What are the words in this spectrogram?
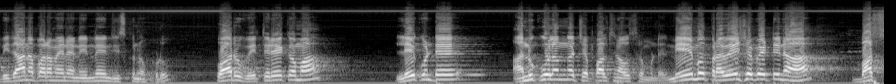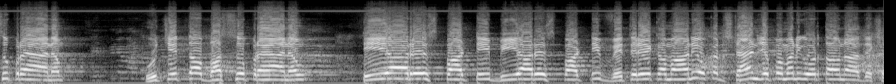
విధానపరమైన నిర్ణయం తీసుకున్నప్పుడు వారు వ్యతిరేకమా? లేకుంటే అనుకూలంగా చెప్పాల్సిన అవసరం ఉండేది. మేము ప్రవేశపెట్టిన బస్సు ప్రయాణం ఉచిత బస్సు ప్రయాణం టీఆర్ఎస్ పార్టీ బీఆర్ఎస్ పార్టీ వ్యతిరేకమా అని ఒక స్టాండ్ చెప్పమని కోరుతా ఉన్నాను అధ్యక్ష.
